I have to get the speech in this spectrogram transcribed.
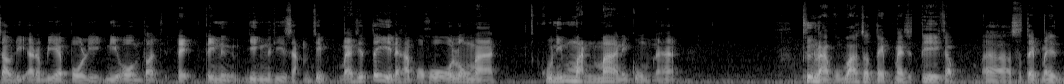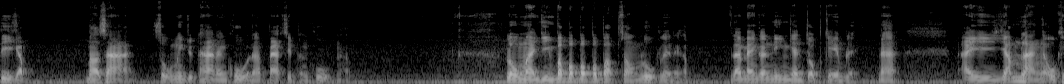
ซาอุดิอาระเบียโปรลีกนีโอมตอนเตะตีหนึ่งยิงนาที 30 แมนซิตี้นะครับโอ้โหลงมา คู่นี้มันมากในกลุ่มนะฮะครึ่งหลังผมวางสเต็ปแมนซิตี้กับสเต็ปแมนซิตี้กับบาซ่าสูง 1.5 ทั้งคู่นะ80 ทั้งคู่นะครับ ลงมายิงปับปับปับบับสองลูกเลยนะครับ แล้วแม่งก็นิ่งยันจบเกมเลยนะฮะไอ้ย้ำหลังโอเค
